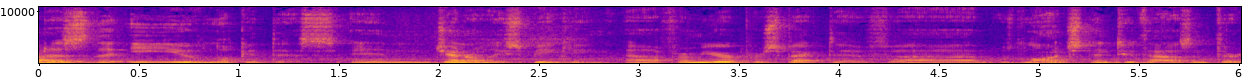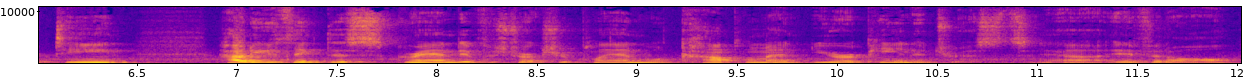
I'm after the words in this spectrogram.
does the EU look at this, in generally speaking, uh, from your perspective? Uh, launched in 2013. How do you think this grand infrastructure plan will complement European interests, yeah. uh, if at all,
